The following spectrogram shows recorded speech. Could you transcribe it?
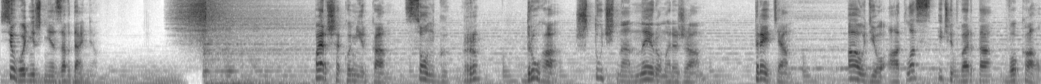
сьогоднішнє завдання. Перша комірка Song-R, друга штучна нейромережа, третя Аудіо Атлас і четверта Вокал.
